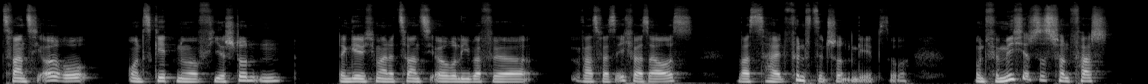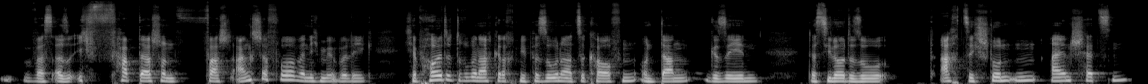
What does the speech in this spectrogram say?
20 Euro und es geht nur vier Stunden, dann gebe ich meine 20 Euro lieber für was weiß ich was aus, was halt 15 Stunden geht, so. Und für mich ist es schon fast was, also ich habe da schon fast Angst davor, wenn ich mir überlege, ich habe heute drüber nachgedacht, mir Persona zu kaufen und dann gesehen, dass die Leute so 80 Stunden einschätzen,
